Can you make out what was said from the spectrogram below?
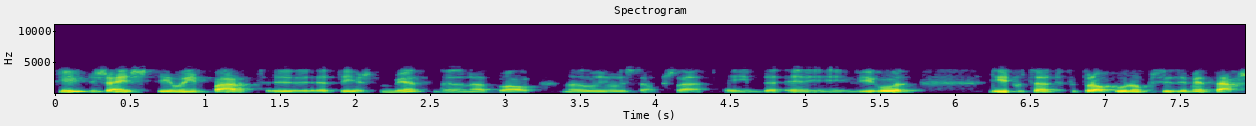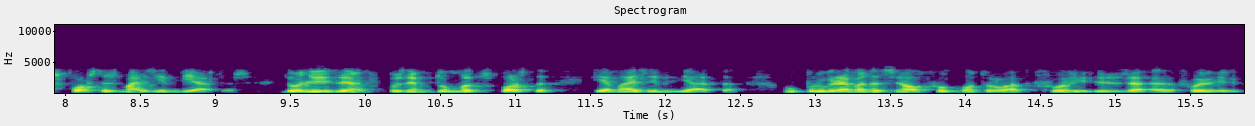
que já existiu em parte uh, até este momento, na, na, atual na legislação que está ainda em, em vigor, e, portanto, que procuram precisamente dar respostas mais imediatas. Dou-lhe exemplo, por exemplo, de uma resposta que é mais imediata. O Programa Nacional de Fogo Controlado, que foi já, foi,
